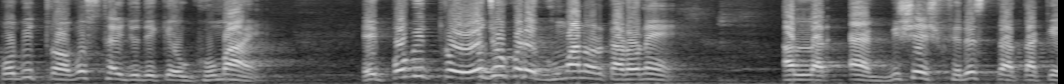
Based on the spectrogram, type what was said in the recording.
পবিত্র অবস্থায় যদি কেউ ঘুমায়, এই পবিত্র অজু করে ঘুমানোর কারণে আল্লাহর এক বিশেষ ফেরেস্তা তাকে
